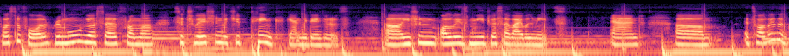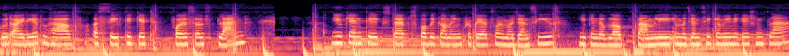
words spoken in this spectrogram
First of all, remove yourself from a situation which you think can be dangerous. Uh, you shouldn't always meet your survival needs, and um, it's always a good idea to have a safety kit for yourself planned. You can take steps for becoming prepared for emergencies. You can develop family emergency communication plan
